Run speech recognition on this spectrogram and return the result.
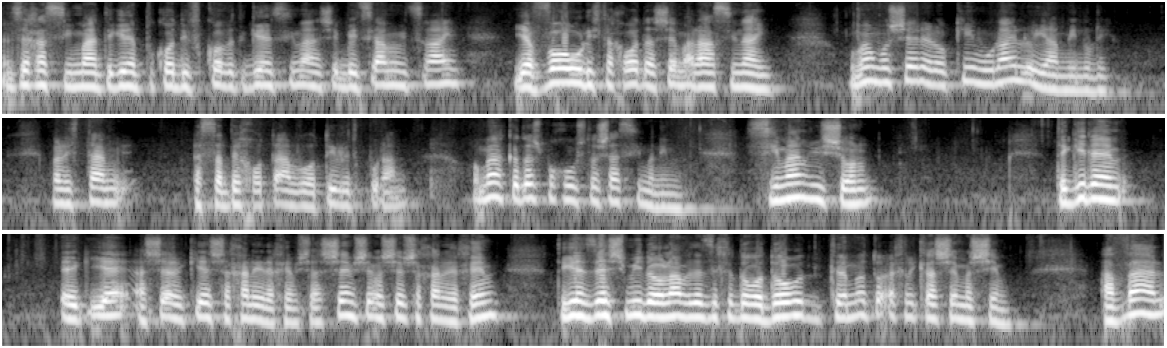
אני צריך לך סימן, תגיד להם פקוד לבכות ותגיד להם סימן שביציאה ממצרים יבואו להשתחוות להשם על הר סיני. הוא אומר משה לאלוקים, אולי לא יאמינו לי, ואני סתם אסבך אותם ואותי ואת כולם. אומר הקדוש ברוך הוא שלושה סימנים. סימן ראשון, תגיד להם, יהיה אשר יקיה שכן אליכם, שהשם שם השם שכן אליכם, תגיד להם זה שמי לעולם וזה זכר דור ודור, תלמד אותו איך נקרא שם השם. אבל,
